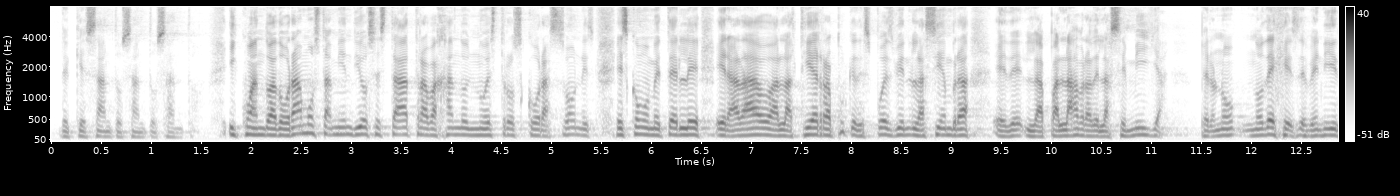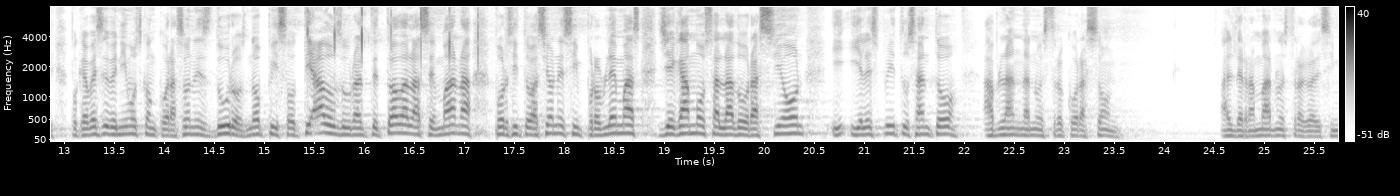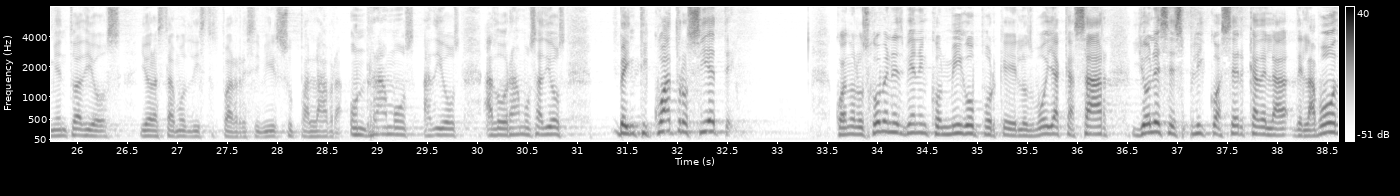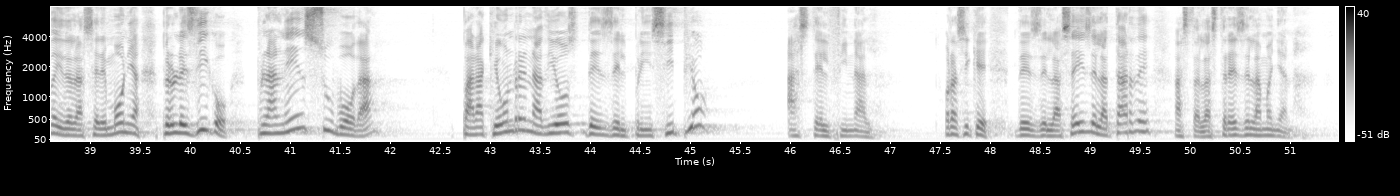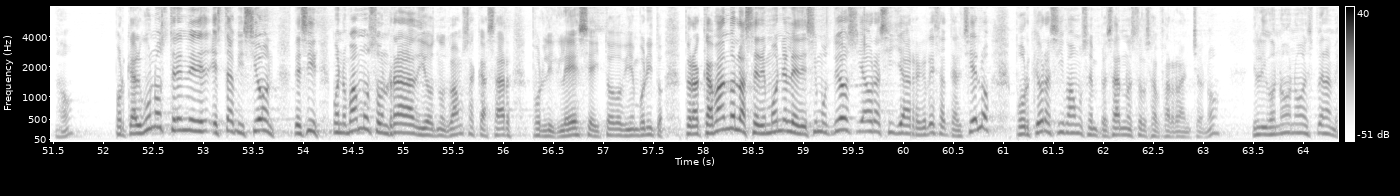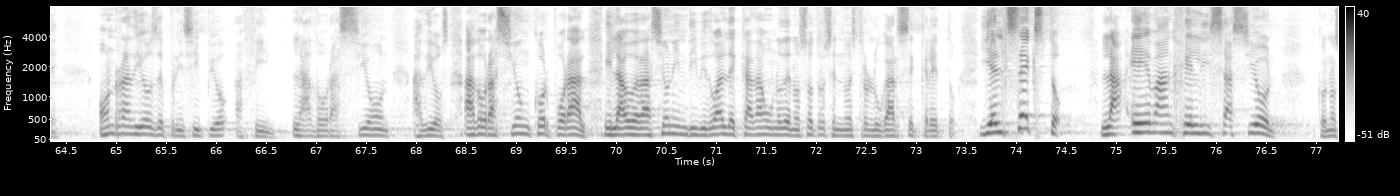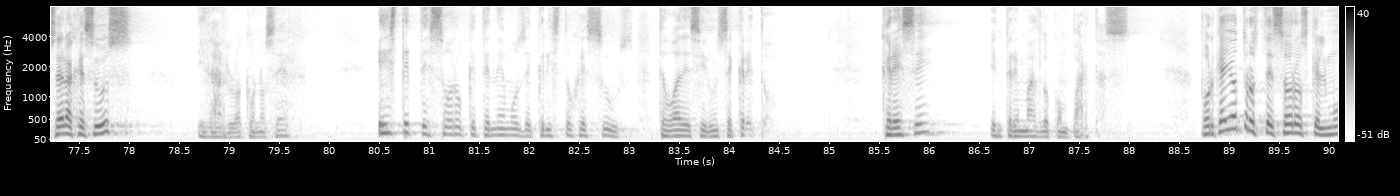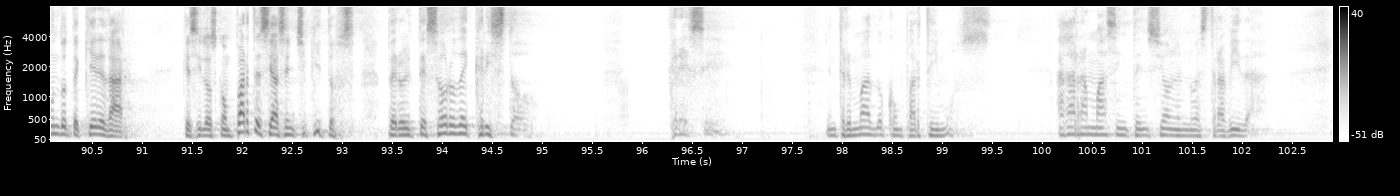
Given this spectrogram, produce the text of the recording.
de que es santo, santo, santo. Y cuando adoramos también Dios está trabajando en nuestros corazones. Es como meterle heredado a la tierra porque después viene la siembra eh, de la palabra de la semilla. Pero no, no dejes de venir, porque a veces venimos con corazones duros, no pisoteados durante toda la semana por situaciones sin problemas. Llegamos a la adoración y, y el Espíritu Santo ablanda nuestro corazón al derramar nuestro agradecimiento a Dios y ahora estamos listos para recibir su palabra. Honramos a Dios, adoramos a Dios. 24/7. Cuando los jóvenes vienen conmigo porque los voy a casar, yo les explico acerca de la, de la boda y de la ceremonia, pero les digo, planeen su boda para que honren a Dios desde el principio hasta el final. Ahora sí que desde las 6 de la tarde hasta las 3 de la mañana, ¿no? Porque algunos tienen esta visión, decir, bueno, vamos a honrar a Dios, nos vamos a casar por la iglesia y todo bien bonito. Pero acabando la ceremonia le decimos, Dios, y ahora sí ya regrésate al cielo, porque ahora sí vamos a empezar nuestro zafarrancho, ¿no? Yo le digo, no, no, espérame. Honra a Dios de principio a fin. La adoración a Dios, adoración corporal y la adoración individual de cada uno de nosotros en nuestro lugar secreto. Y el sexto, la evangelización. Conocer a Jesús y darlo a conocer. Este tesoro que tenemos de Cristo Jesús, te voy a decir un secreto. Crece entre más lo compartas. Porque hay otros tesoros que el mundo te quiere dar, que si los compartes se hacen chiquitos, pero el tesoro de Cristo crece entre más lo compartimos. Agarra más intención en nuestra vida.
